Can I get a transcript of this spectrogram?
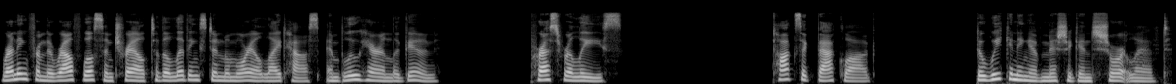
running from the Ralph Wilson Trail to the Livingston Memorial Lighthouse and Blue Heron Lagoon. Press release Toxic backlog. The weakening of Michigan's short lived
